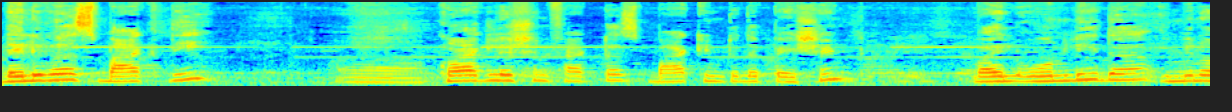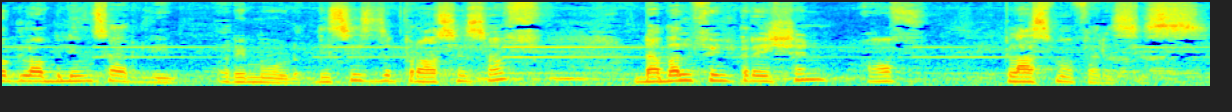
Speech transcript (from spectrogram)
delivers back the uh, coagulation factors back into the patient while only the immunoglobulins are re- removed. This is the process of double filtration of plasmapheresis.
